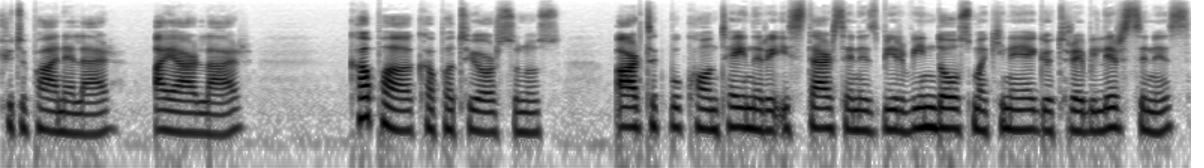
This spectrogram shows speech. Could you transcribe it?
kütüphaneler, ayarlar. Kapağı kapatıyorsunuz. Artık bu konteyneri isterseniz bir Windows makineye götürebilirsiniz,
